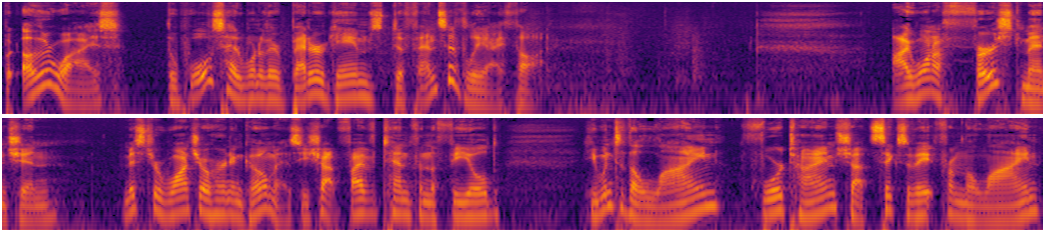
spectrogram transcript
But otherwise, the Wolves had one of their better games defensively, I thought. I want to first mention Mr. Juancho Hernangomez. He shot 5 of 10 from the field. He went to the line four times, shot 6 of 8 from the line.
